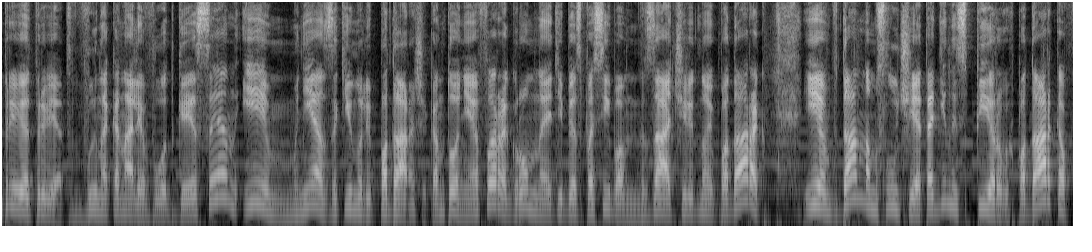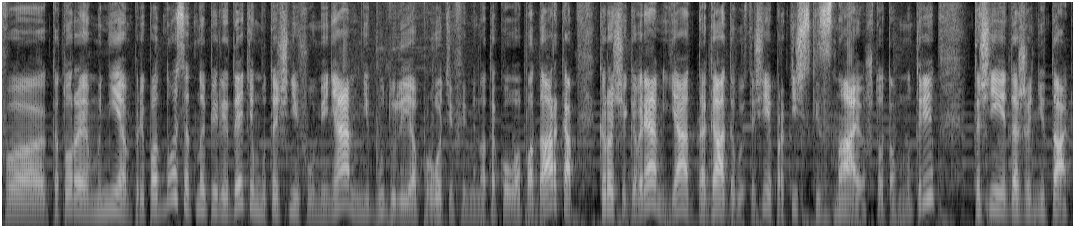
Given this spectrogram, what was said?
привет-привет! Вы на канале Вот ГСН и мне закинули подарочек. Антоний ФР, огромное тебе спасибо за очередной подарок. И в данном случае это один из первых подарков, э, которые мне преподносят, но перед этим уточнив у меня, не буду ли я против именно такого подарка. Короче говоря, я догадываюсь, точнее практически знаю, что там внутри. Точнее даже не так.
